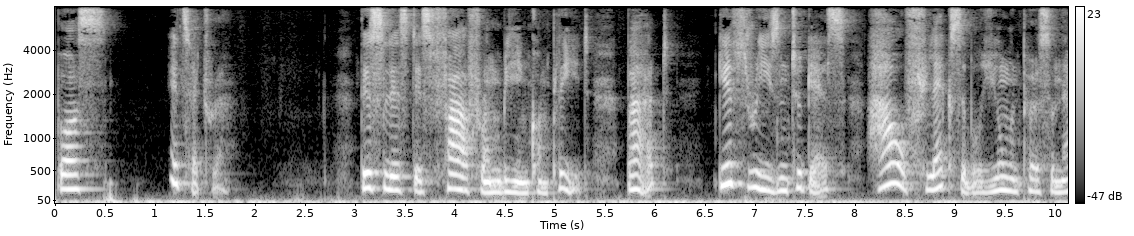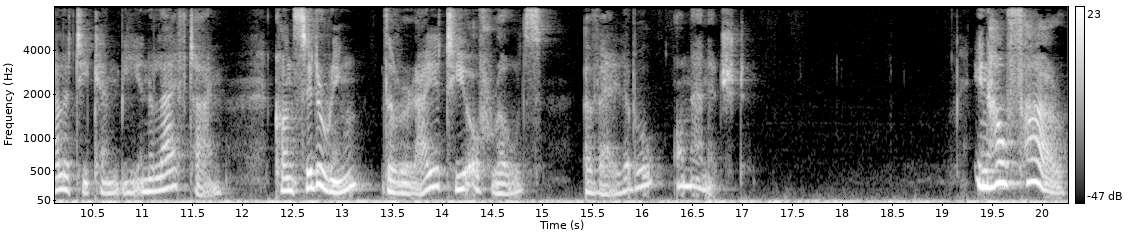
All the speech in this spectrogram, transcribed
boss, etc. This list is far from being complete, but gives reason to guess how flexible human personality can be in a lifetime, considering the variety of roles available or managed. In how far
